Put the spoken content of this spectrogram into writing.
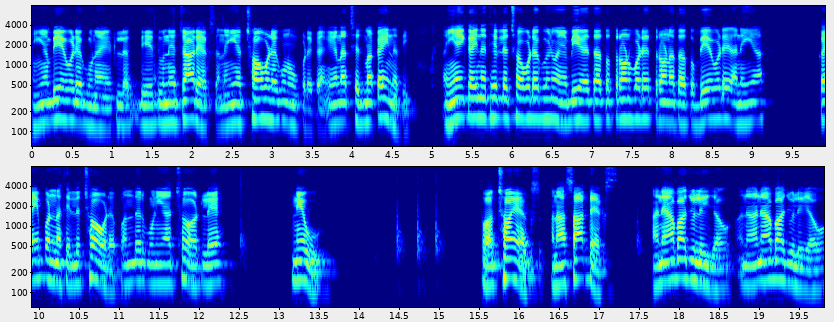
અહીંયા બે વડે ગુણાય, એટલે બે દુને ચાર એક્સ, અને અહીંયા છ વડે ગુણવું પડે એના છેદમાં કંઈ નથી. અહીંયા કંઈ નથી, એટલે છ વડે ગુણ્યું, અહીંયા બે હતા તો ત્રણ વડે, ત્રણ હતા તો બે વડે, અને અહીંયા કંઈ પણ નથી, એટલે છ વડે, પંદર ગુણ્યા છ એટલે નેવું. તો આ છ એક્સ અને આ સાત એક્સ અને આ બાજુ લઈ જાઓ અને આને આ બાજુ લઈ આવો.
